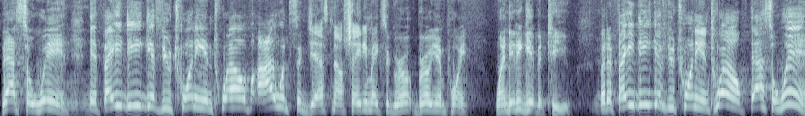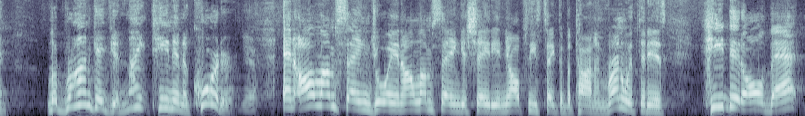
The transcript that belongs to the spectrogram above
that's a win. Mm-hmm. If AD gives you 20 and 12, I would suggest, now Shady makes a gr- brilliant point. When did he give it to you? But if AD gives you 20 and 12, that's a win. LeBron gave you 19 and a quarter. Yeah. And all I'm saying, Joy, and all I'm saying is Shady, and y'all please take the baton and run with it, is he did all that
